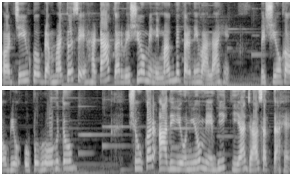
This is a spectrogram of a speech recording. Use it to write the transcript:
और जीव को ब्रह्मत्व से हटाकर विषयों में निमग्न करने वाला है। विषयों का उपभोग तो शुकर आदि योनियों में भी किया जा सकता है।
